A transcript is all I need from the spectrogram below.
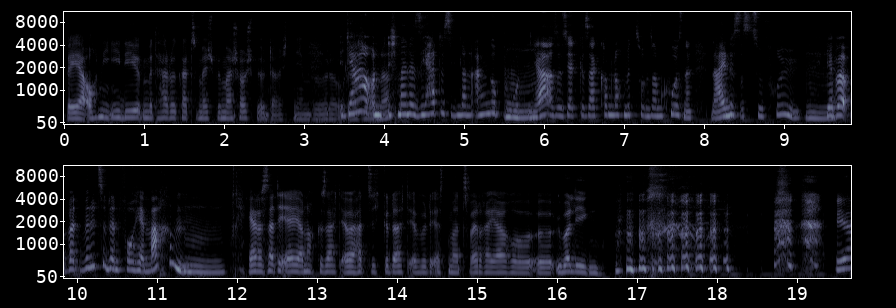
wäre ja auch eine Idee, mit Haruka zum Beispiel mal Schauspielunterricht nehmen würde. Ja, so, und ne? ich meine, sie hat es ihm dann angeboten, Mhm. ja. Also sie hat gesagt, komm doch mit zu unserem Kurs. Ne? Nein, es ist zu früh. Mhm. Ja, aber was willst du denn vorher machen? Mhm. Ja, das hatte er ja noch gesagt. Er hat sich gedacht, er würde erst mal zwei, drei Jahre äh, überlegen. ja.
